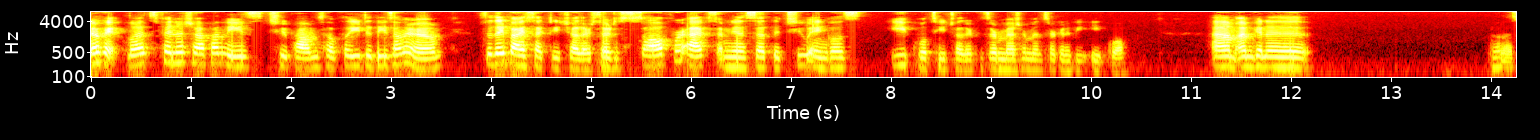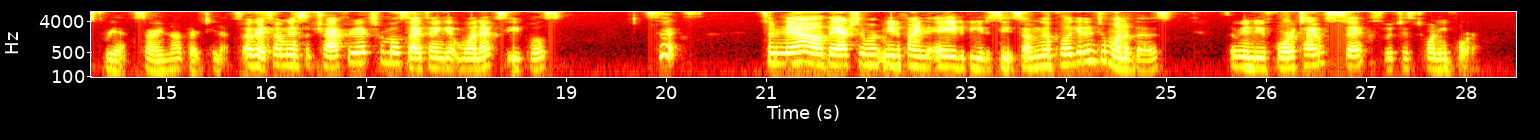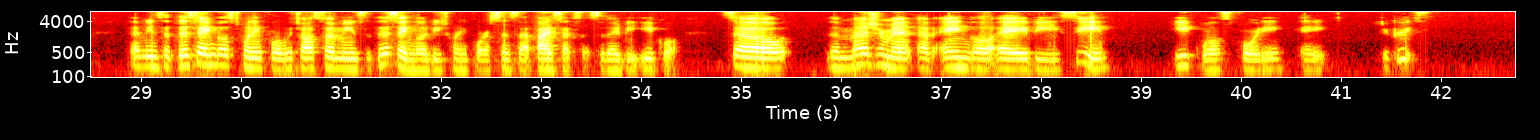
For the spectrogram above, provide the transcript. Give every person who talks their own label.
Speaker 1: Okay, let's finish up on these two problems. Hopefully you did these on their own. So they bisect each other. So to solve for x, I'm going to set the two angles equal to each other because their measurements are going to be equal. Um, I'm going to, oh, that's 3x. Sorry, not 13x. Okay, so I'm going to subtract 3x from both sides and I get 1x equals 6. So now they actually want me to find a to b to c. So I'm going to plug it into one of those. So I'm going to do 4 times 6, which is 24. That means that this angle is 24, which also means that this angle would be 24 since that bisects it, so they'd be equal. So the measurement of angle ABC equals 48 degrees.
